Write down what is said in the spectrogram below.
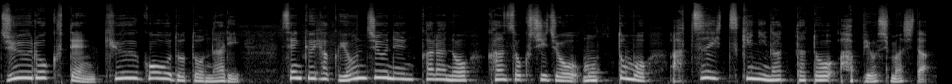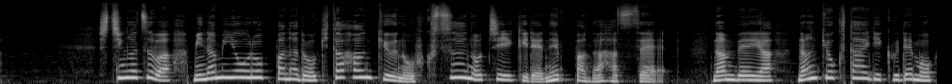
16.95度となり1940年からの観測史上最も暑い月になったと発表しました。7月は南ヨーロッパなど北半球の複数の地域で熱波が発生。南米や南極大陸でも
